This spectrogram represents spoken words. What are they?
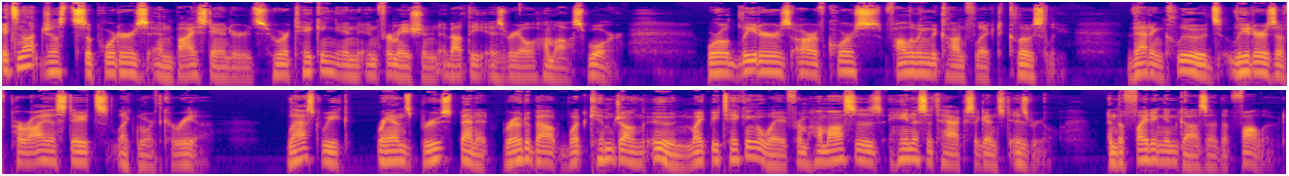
It's not just supporters and bystanders who are taking in information about the Israel Hamas war. World leaders are, of course, following the conflict closely. That includes leaders of pariah states like North Korea. Last week, RAND's Bruce Bennett wrote about what Kim Jong un might be taking away from Hamas's heinous attacks against Israel and the fighting in Gaza that followed.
